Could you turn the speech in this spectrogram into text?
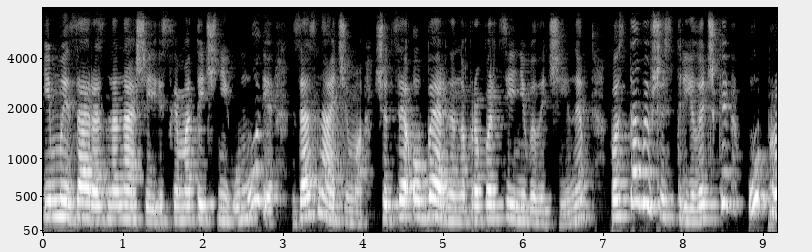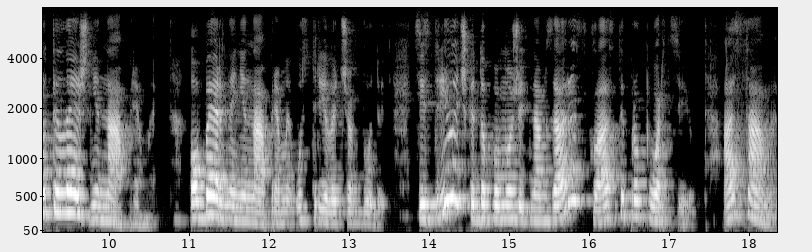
І ми зараз на нашій схематичній умові зазначимо, що це обернено пропорційні величини, поставивши стрілочки у протилежні напрями. Обернені напрями у стрілочок будуть. Ці стрілочки допоможуть нам зараз скласти пропорцію. А саме,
